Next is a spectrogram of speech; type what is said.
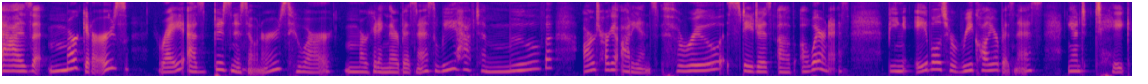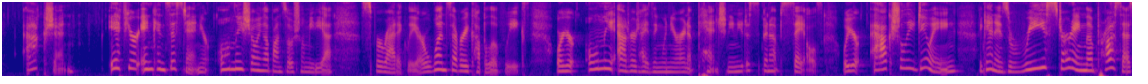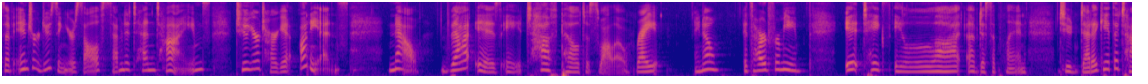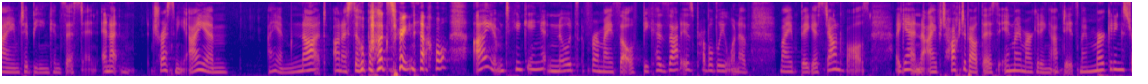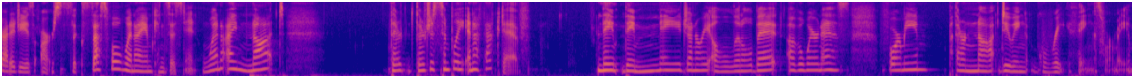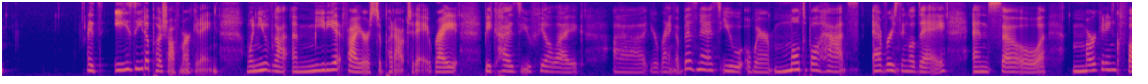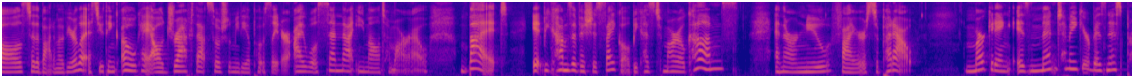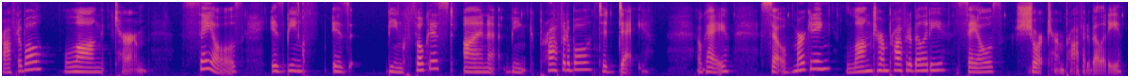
As marketers, right, as business owners who are marketing their business, we have to move our target audience through stages of awareness, being able to recall your business and take action. If you're inconsistent and you're only showing up on social media sporadically or once every couple of weeks, or you're only advertising when you're in a pinch and you need to spin up sales, what you're actually doing, again, is restarting the process of introducing yourself seven to 10 times to your target audience. Now, that is a tough pill to swallow, right? I know it's hard for me. It takes a lot of discipline to dedicate the time to being consistent. And I, trust me, I am I am not on a soapbox right now. I am taking notes for myself because that is probably one of my biggest downfalls. Again, I've talked about this in my marketing updates. My marketing strategies are successful when I am consistent. When I'm not, they're they're just simply ineffective. They they may generate a little bit of awareness for me, but they're not doing great things for me. It's easy to push off marketing when you've got immediate fires to put out today, right? Because you feel like, uh, you're running a business, you wear multiple hats every single day. And so marketing falls to the bottom of your list. You think, oh, okay, I'll draft that social media post later. I will send that email tomorrow. But it becomes a vicious cycle because tomorrow comes and there are new fires to put out. Marketing is meant to make your business profitable long term sales is being is being focused on being profitable today. Okay? So, marketing, long-term profitability, sales, short-term profitability.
